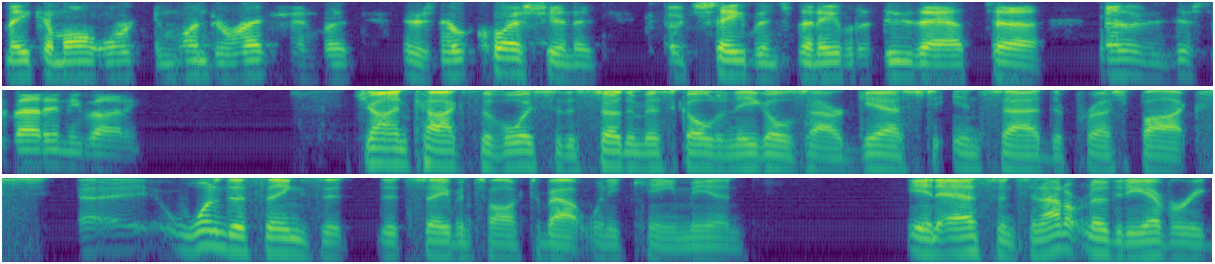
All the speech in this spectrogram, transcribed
make them all work in one direction. But there's no question that Coach Saban's been able to do that uh, better than just about anybody. John Cox, the voice of the Southern Miss Golden Eagles, our guest inside the press box. Uh, one of the things that, that Saban talked about when he came in, in essence, and I don't know that he ever e-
